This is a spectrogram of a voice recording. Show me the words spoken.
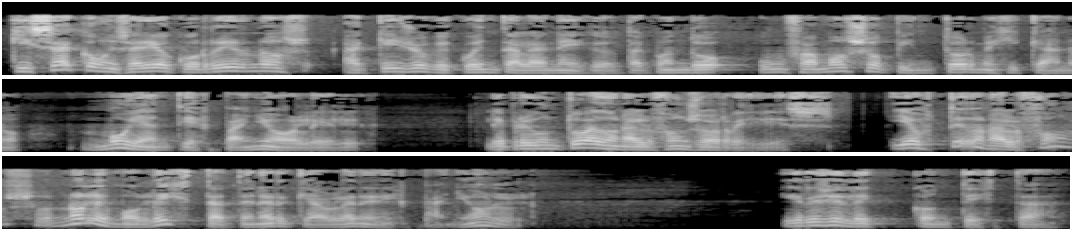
Quizá comenzaría a ocurrirnos aquello que cuenta la anécdota, cuando un famoso pintor mexicano, muy antiespañol él, le preguntó a don Alfonso Reyes, ¿y a usted, don Alfonso, no le molesta tener que hablar en español? Y Reyes le contesta,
